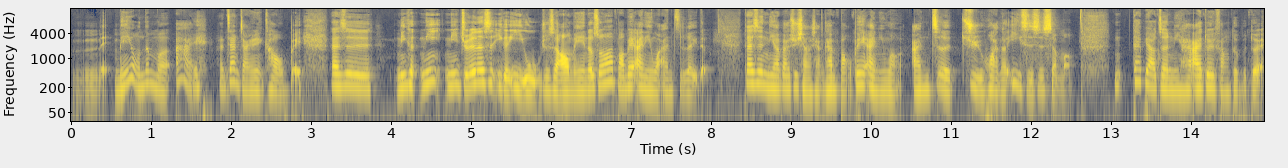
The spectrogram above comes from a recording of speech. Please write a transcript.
没没有那么爱，这样讲有点靠北，但是。你可你你觉得那是一个义务，就是哦，每天都说，宝贝爱你晚安之类的。但是你要不要去想想看，宝贝爱你晚安这句话的意思是什么？代表着你还爱对方，对不对？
